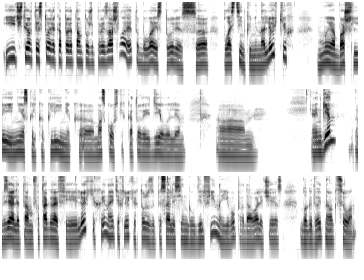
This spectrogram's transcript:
И четвертая история, которая там тоже произошла, это была история с пластинками на легких. Мы обошли несколько клиник э, московских, которые делали рентген, взяли там фотографии легких, и на этих легких тоже записали сингл «Дельфина», и его продавали через благотворительный аукцион.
